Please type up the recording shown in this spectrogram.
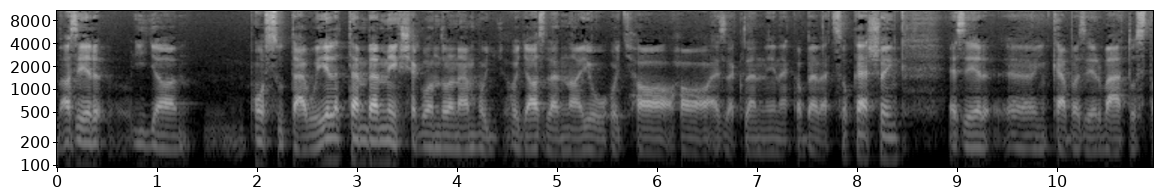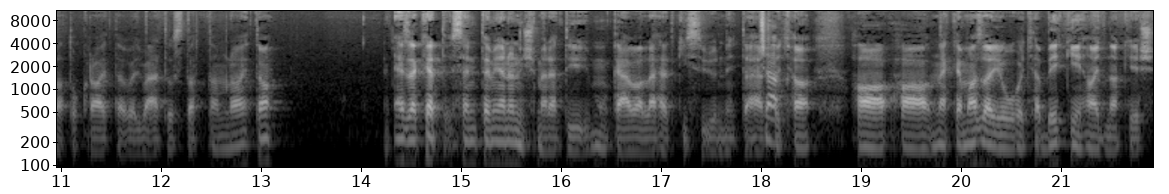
azért így a hosszú távú életemben mégse gondolnám, hogy, hogy az lenne a jó, hogyha ha ezek lennének a bevett szokásaink, ezért inkább azért változtatok rajta, vagy változtattam rajta ezeket szerintem ilyen önismereti munkával lehet kiszűrni. Tehát, Csak. hogyha ha, ha nekem az a jó, hogyha békén hagynak, és,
